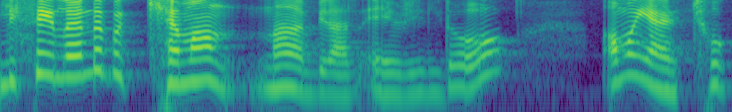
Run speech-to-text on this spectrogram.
Lise yıllarında böyle kemana biraz evrildi o. Ama yani çok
